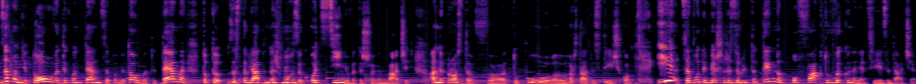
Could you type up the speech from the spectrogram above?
запам'ятовувати контент, запам'ятовувати теми, тобто заставляти наш мозок оцінювати, що він бачить, а не просто в е, тупу. Е, гортати стрічку. І це буде більш результативно по факту виконання цієї задачі.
